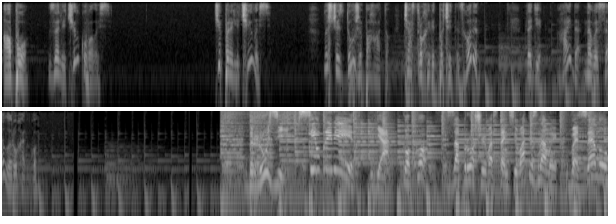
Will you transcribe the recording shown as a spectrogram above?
або залічилкувались, чи перелічились? Ну, щось дуже багато. Час трохи відпочити. Згоден? Тоді гайда на веселу руханку. Друзі, всім привіт! Я Коко. Запрошую вас танцювати з нами веселу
